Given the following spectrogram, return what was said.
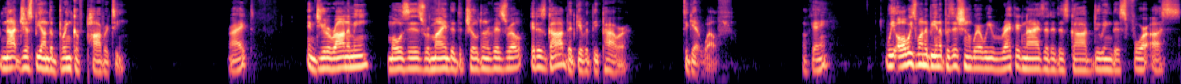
not just be on the brink of poverty. Right? In Deuteronomy, Moses reminded the children of Israel, it is God that giveth thee power to get wealth. Okay? we always want to be in a position where we recognize that it is God doing this for us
